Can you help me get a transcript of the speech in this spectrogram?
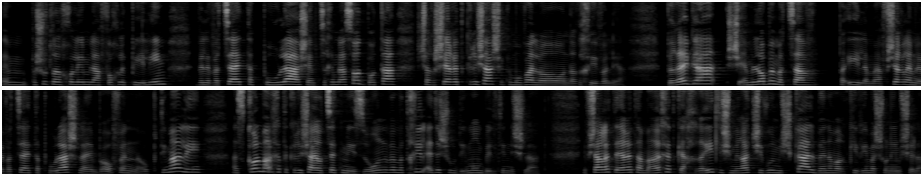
הם פשוט לא יכולים להפוך לפעילים ולבצע את הפעולה שהם צריכים לעשות באותה שרשרת קרישה, שכמובן לא נרחיב עליה. ברגע שהם לא במצב פעיל המאפשר להם לבצע את הפעולה שלהם באופן האופטימלי, אז כל מערכת הקרישה יוצאת מאיזון ומתחיל איזשהו דימום בלתי נשלט. אפשר לתאר את המערכת כאחראית לשמירת שיווי משקל בין המרכיבים השונים שלה,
